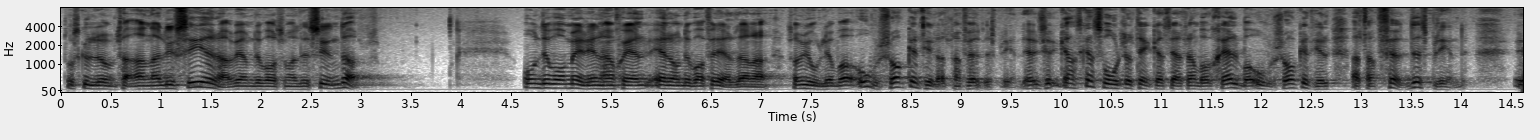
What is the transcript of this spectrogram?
Då skulle de ta analysera vem det var som hade syndat. Om det var möjligen han själv eller om det var föräldrarna som gjorde var orsaken till att han föddes blind. Det är ganska svårt att tänka sig att han var själv var orsaken till att han föddes blind. Eh,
